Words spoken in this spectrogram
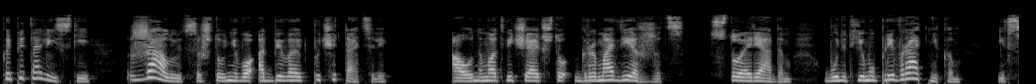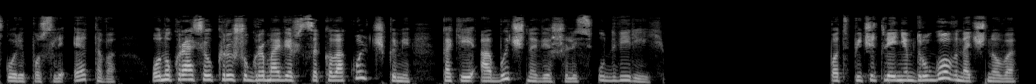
капиталистский, жалуется, что у него отбивают почитателей — а он ему отвечает, что громовержец, стоя рядом, будет ему привратником, и вскоре после этого он украсил крышу громовержца колокольчиками, какие обычно вешались у дверей. Под впечатлением другого ночного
